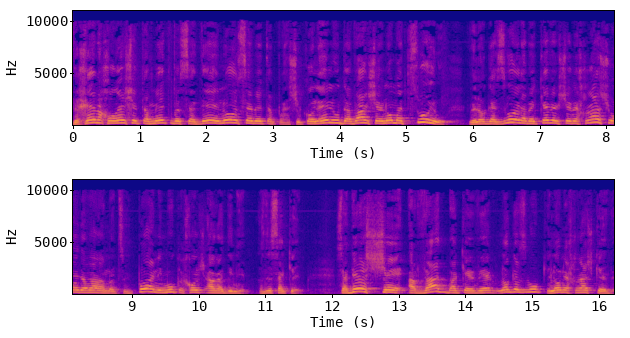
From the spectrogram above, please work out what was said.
וכן החורש את המת בשדה אינו עושה בית הפרס, שכל אלו דבר שאינו מצוי הוא, ולא גזרו אלא בקבר שנחרש הוא הדבר המצוי. פה הנימוק לכל שאר הדינים. אז נסכם. שדה שאבד בקבר לא גזרו כי לא נחרש קבר.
